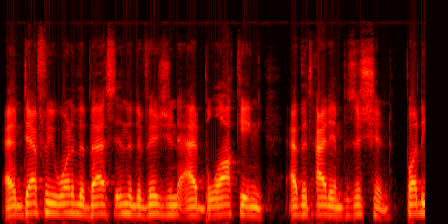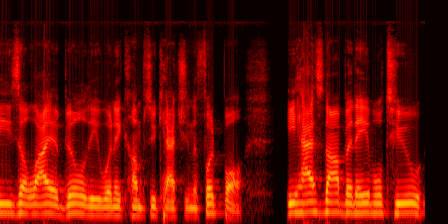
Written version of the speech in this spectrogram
and definitely one of the best in the division at blocking at the tight end position. But he's a liability when it comes to catching the football. He has not been able to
